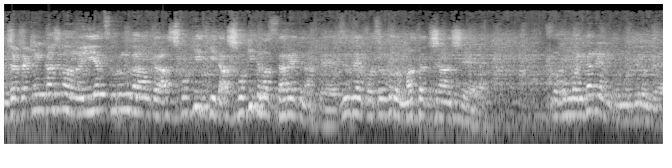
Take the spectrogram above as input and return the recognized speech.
ー、めちゃくちゃ喧嘩自慢のいいやつ来るんかなって足ポキって聞いて、足ポキってます誰ってなって、全然こいつのこと全く知らんし、もうほんまに誰やねんと思ってるんで、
